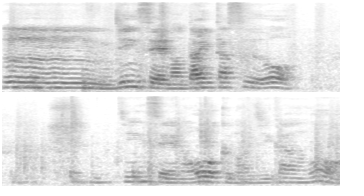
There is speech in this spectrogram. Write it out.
うん。人生の大多数を人生の多くの時間を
